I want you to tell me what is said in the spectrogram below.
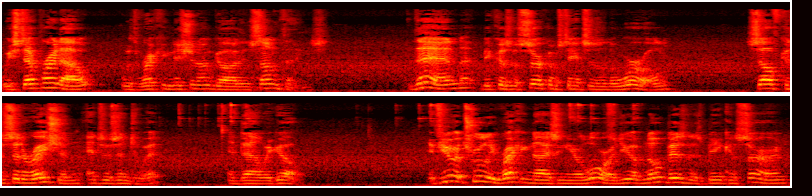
We step right out with recognition on God in some things. Then, because of circumstances of the world, self consideration enters into it, and down we go. If you are truly recognizing your Lord, you have no business being concerned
